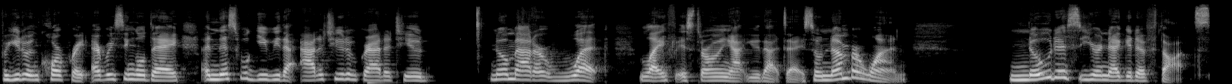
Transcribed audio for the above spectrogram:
for you to incorporate every single day. And this will give you the attitude of gratitude no matter what life is throwing at you that day. So, number one, notice your negative thoughts.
